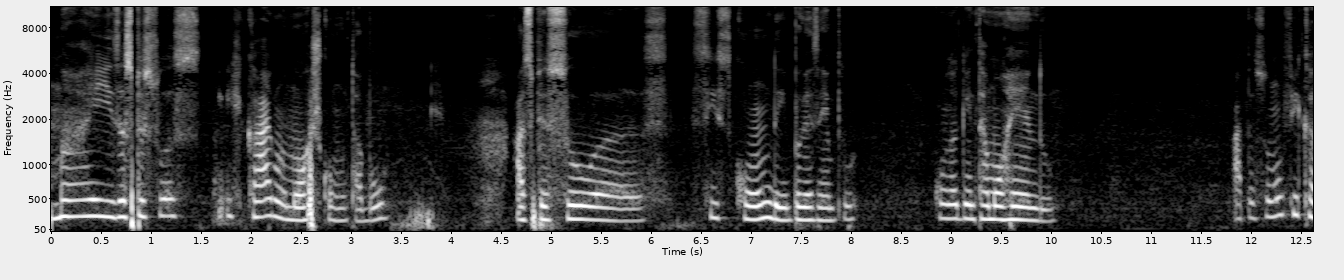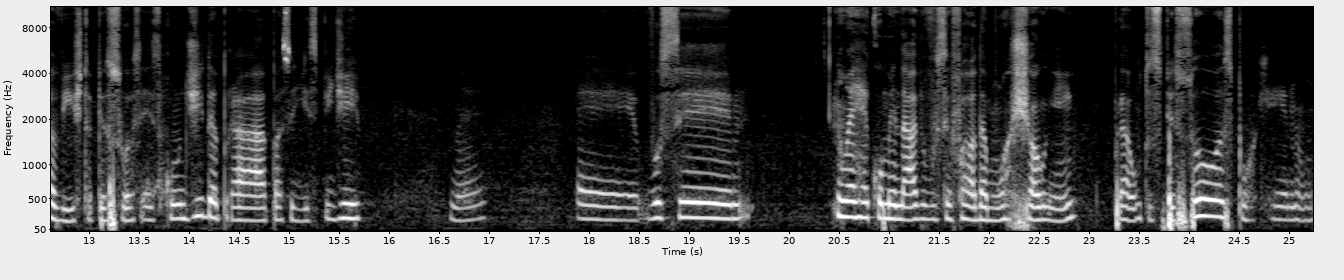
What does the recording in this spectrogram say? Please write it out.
Mas as pessoas encaram a morte como um tabu. As pessoas se escondem, por exemplo, quando alguém está morrendo. A pessoa não fica à vista, a pessoa é escondida para se despedir, né? É, você não é recomendável você falar da morte de alguém para outras pessoas porque não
